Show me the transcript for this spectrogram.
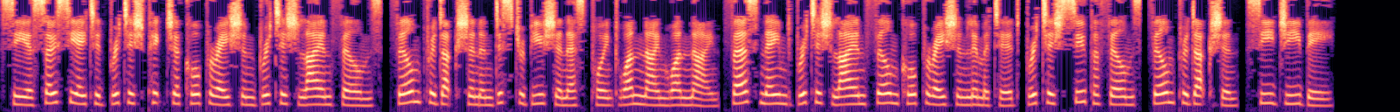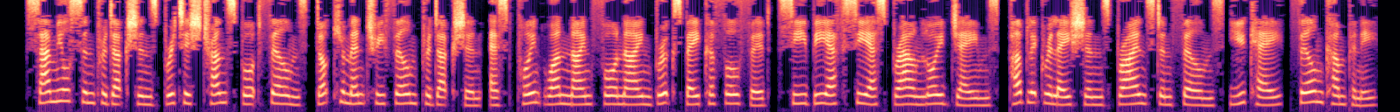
see Associated British Picture Corporation British Lion Films, Film Production and Distribution S.1919 First named British Lion Film Corporation Limited British Super Films, Film Production, CGB Samuelson Productions British Transport Films, Documentary Film Production, Est.1949 Brooks Baker Fulford, CBFCS Brown Lloyd James, Public Relations Bryanston Films UK, Film Company,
